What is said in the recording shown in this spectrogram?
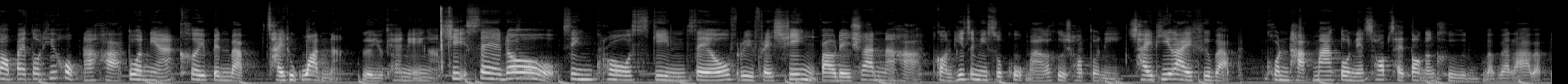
ต่อไปตัวที่ 6 นะคะ ตัวเนี้ยเคยเป็นแบบใช้ทุกวันอะเหลืออยู่แค่นี้เองอะชิเซโด Synchro Skin Self Refreshing Foundation นะคะ ก่อนที่จะมีซุกุมาก็คือชอบตัวนี้ ใช้ที่ไรคือแบบคนทักมากตัวเนี้ยชอบใช้ตอนกลางคืน แบบเวลาแบบไป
